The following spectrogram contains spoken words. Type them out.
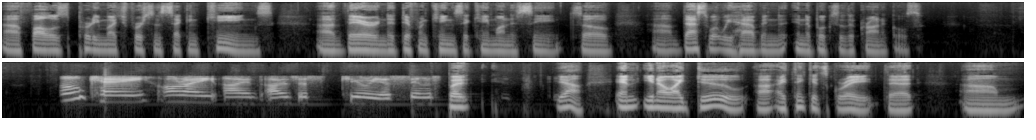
uh, follows pretty much First and Second Kings uh, there and the different kings that came on the scene. So uh, that's what we have in in the books of the Chronicles. Okay, all right. I I was just curious since But yeah, and you know, I do. Uh, I think it's great that um,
